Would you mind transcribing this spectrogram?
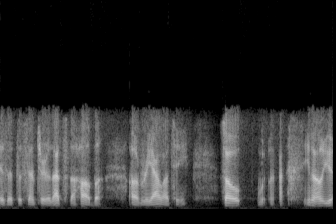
is at the center. That's the hub of reality. So, you know, you,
